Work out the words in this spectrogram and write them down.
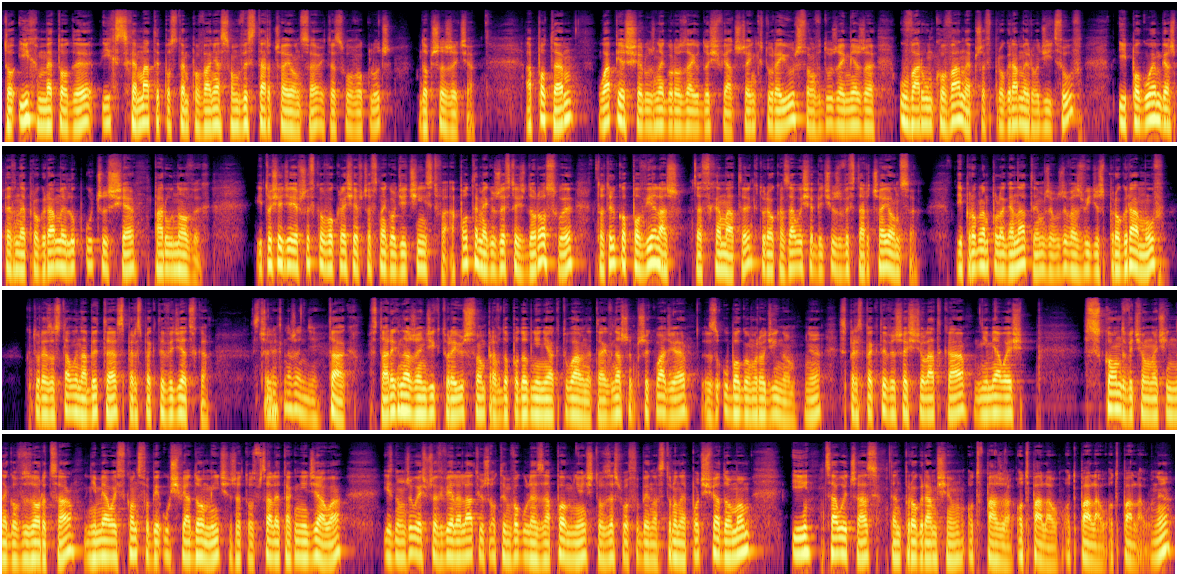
to ich metody, ich schematy postępowania są wystarczające, i to słowo klucz, do przeżycia. A potem łapiesz się różnego rodzaju doświadczeń, które już są w dużej mierze uwarunkowane przez programy rodziców i pogłębiasz pewne programy lub uczysz się paru nowych. I to się dzieje wszystko w okresie wczesnego dzieciństwa, a potem, jak już jesteś dorosły, to tylko powielasz te schematy, które okazały się być już wystarczające. I problem polega na tym, że używasz, widzisz, programów, które zostały nabyte z perspektywy dziecka. Starych narzędzi. Tak, starych narzędzi, które już są prawdopodobnie nieaktualne. Tak jak w naszym przykładzie z ubogą rodziną. Nie? Z perspektywy sześciolatka nie miałeś skąd wyciągnąć innego wzorca, nie miałeś skąd sobie uświadomić, że to wcale tak nie działa i zdążyłeś przez wiele lat już o tym w ogóle zapomnieć, to zeszło sobie na stronę podświadomą i cały czas ten program się odparza, odpalał, odpalał, odpalał, nie?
